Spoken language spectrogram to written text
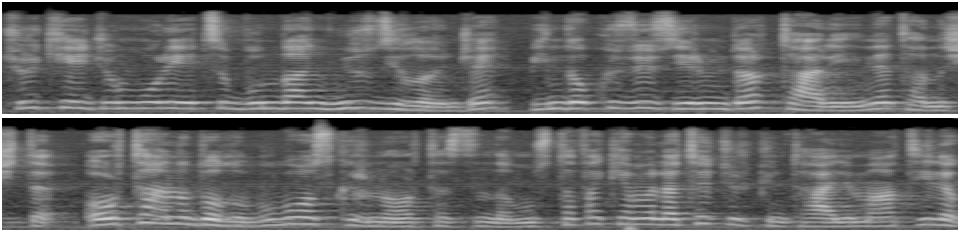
Türkiye Cumhuriyeti bundan 100 yıl önce 1924 tarihinde tanıştı. Orta Anadolu bu bozkırın ortasında Mustafa Kemal Atatürk'ün talimatıyla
